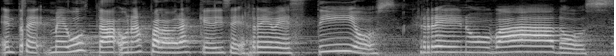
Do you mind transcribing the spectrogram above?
Entonces, me gusta unas palabras que dice, revestidos, renovados,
